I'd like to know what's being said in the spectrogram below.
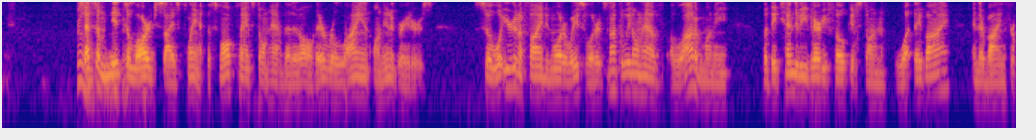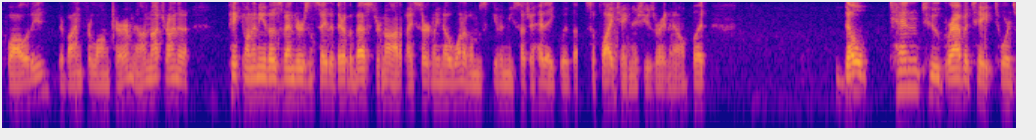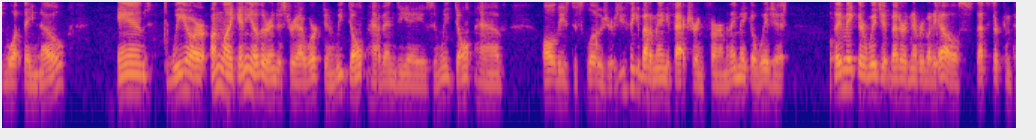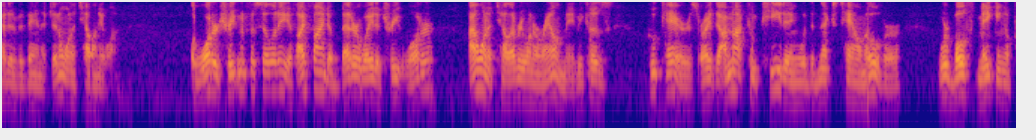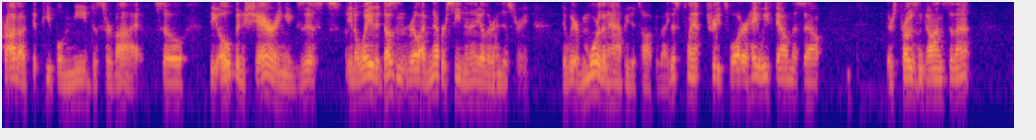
really? That's a mid to large size plant. The small plants don't have that at all. They're reliant on integrators. So what you're going to find in water wastewater, it's not that we don't have a lot of money, but they tend to be very focused on what they buy and they're buying for quality, they're buying for long term. Now, I'm not trying to pick on any of those vendors and say that they're the best or not. I certainly know one of them's given me such a headache with uh, supply chain issues right now, but they'll tend to gravitate towards what they know. And we are unlike any other industry I worked in, we don't have NDAs and we don't have all these disclosures. You think about a manufacturing firm and they make a widget. If they make their widget better than everybody else, that's their competitive advantage. They don't want to tell anyone. A water treatment facility, if I find a better way to treat water, I want to tell everyone around me because who cares, right? I'm not competing with the next town over. We're both making a product that people need to survive. So the open sharing exists in a way that doesn't really, I've never seen in any other industry that we're more than happy to talk about. This plant treats water. Hey, we found this out. There's pros and cons to that,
